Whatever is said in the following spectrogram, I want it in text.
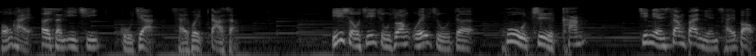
鸿海二三一七股价才会大涨。以手机组装为主的富士康，今年上半年财报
